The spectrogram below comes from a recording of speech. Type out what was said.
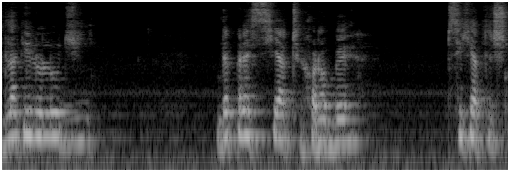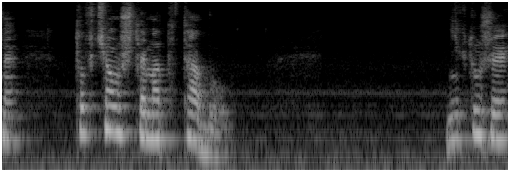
dla wielu ludzi depresja czy choroby psychiatryczne to wciąż temat tabu. Niektórzy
